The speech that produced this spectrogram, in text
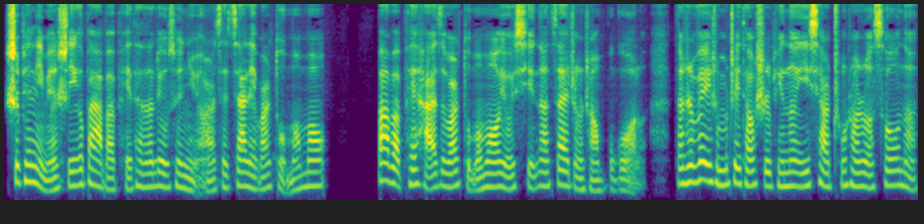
视频里面是一个爸爸陪他的六岁女儿在家里玩躲猫猫。爸爸陪孩子玩躲猫猫游戏，那再正常不过了。但是为什么这条视频能一下冲上热搜呢？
